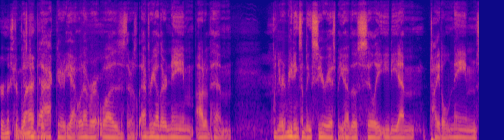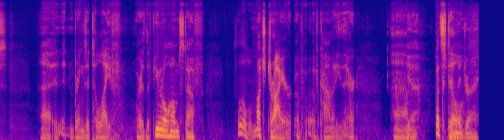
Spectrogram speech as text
or Mr. Black. Mr. Black or yeah, whatever it was. There was every other name out of him. When you're reading something serious, but you have those silly EDM title names, uh, it, it brings it to life. Whereas the funeral home stuff is a little much drier of, of comedy there. Um, yeah, but still, dry.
